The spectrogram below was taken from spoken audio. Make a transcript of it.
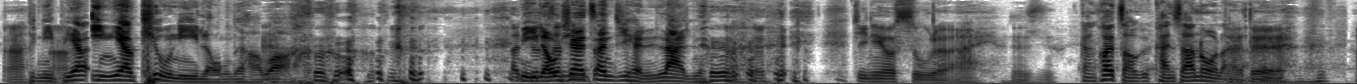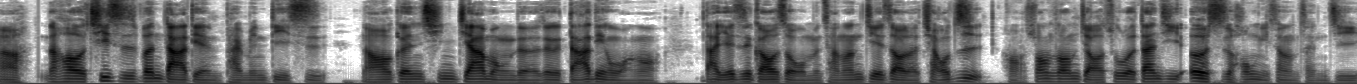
啊，你不要硬要 Q 你龙的好不好？米龙现在战绩很烂，今天又输了，哎，真是。赶快找个坎沙诺来。对，啊，然后七十分打点排名第四，然后跟新加盟的这个打点王哦，打椰子高手，我们常常介绍的乔治，哦，双双缴出了单季二十轰以上的成绩，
